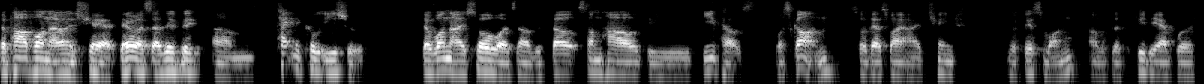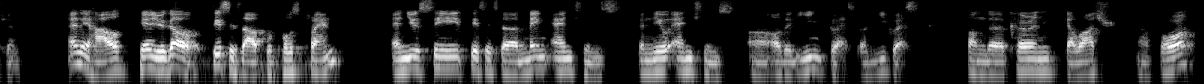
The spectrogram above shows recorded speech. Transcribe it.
the PowerPoint I want to share. There was a little bit um, technical issue. The one I saw was uh, without somehow the details was gone. So that's why I changed with this one, uh, with the PDF version. Anyhow, here you go. This is our proposed plan. And you see, this is the main entrance, the new entrance uh, or the ingress or egress from the current garage uh, floor.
